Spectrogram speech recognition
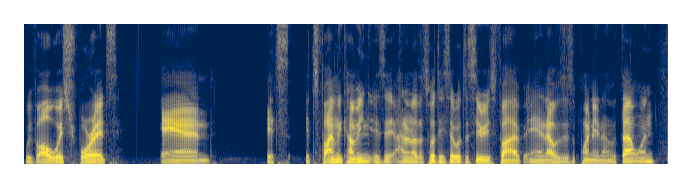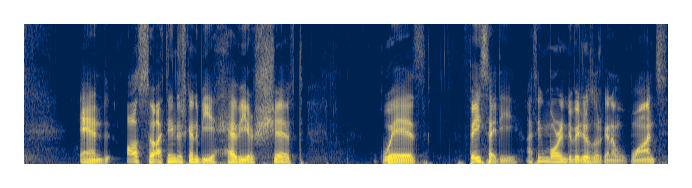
We've all wished for it. And it's it's finally coming. Is it? I don't know. That's what they said with the Series Five, and I was disappointed with that one. And also, I think there's going to be a heavier shift with Face ID. I think more individuals are going to want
